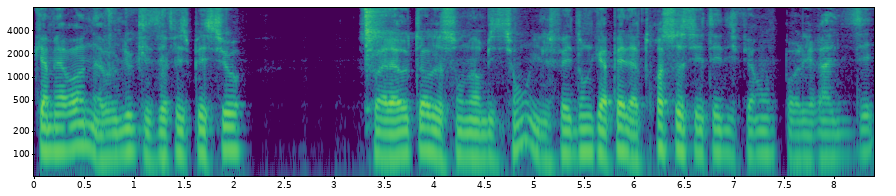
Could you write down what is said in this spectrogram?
Cameron a voulu que les effets spéciaux soient à la hauteur de son ambition. Il fait donc appel à trois sociétés différentes pour les réaliser.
